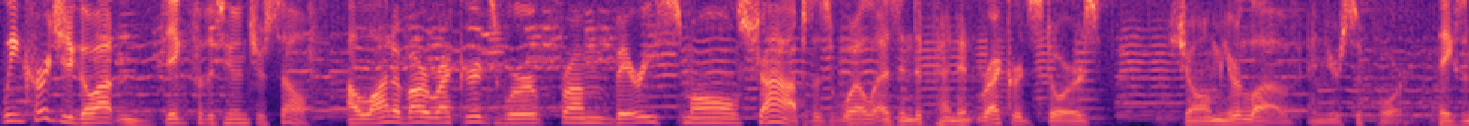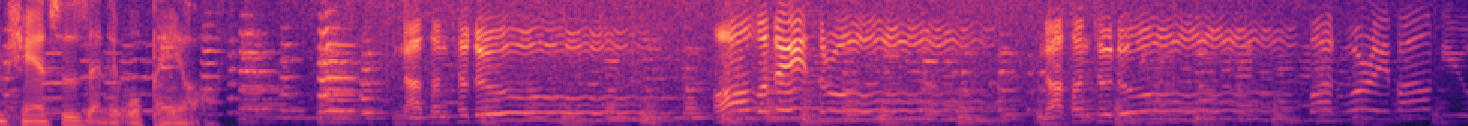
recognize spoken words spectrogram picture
We encourage you to go out and dig for the tunes yourself. A lot of our records were from very small shops as well as independent record stores. Show them your love and your support. Take some chances, and it will pay off. Nothing to do all the day through. Nothing to do but worry about you.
